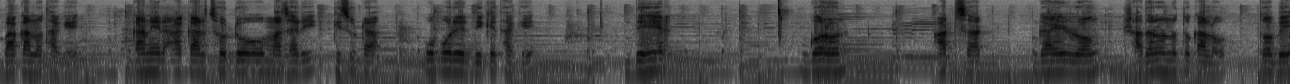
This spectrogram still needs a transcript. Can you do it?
বাঁকানো থাকে। কানের আকার ছোট ও মাঝারি, কিছুটা ওপরের দিকে থাকে। দেহের গড়ন আটসাট, গায়ের রং সাধারণত কালো, তবে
